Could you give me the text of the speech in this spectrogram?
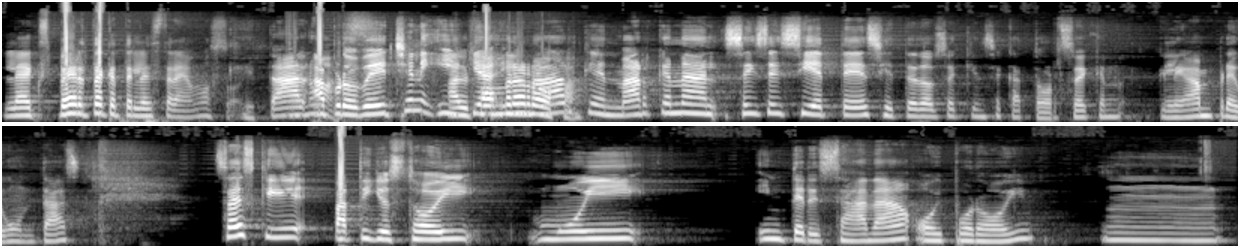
la experta que te les traemos hoy? ¿Qué tal? Aprovechen y, que, marquen, marquen al 667-712-1514, que, le hagan preguntas. ¿Sabes qué, Pati? Yo estoy muy interesada hoy por hoy. Mm,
